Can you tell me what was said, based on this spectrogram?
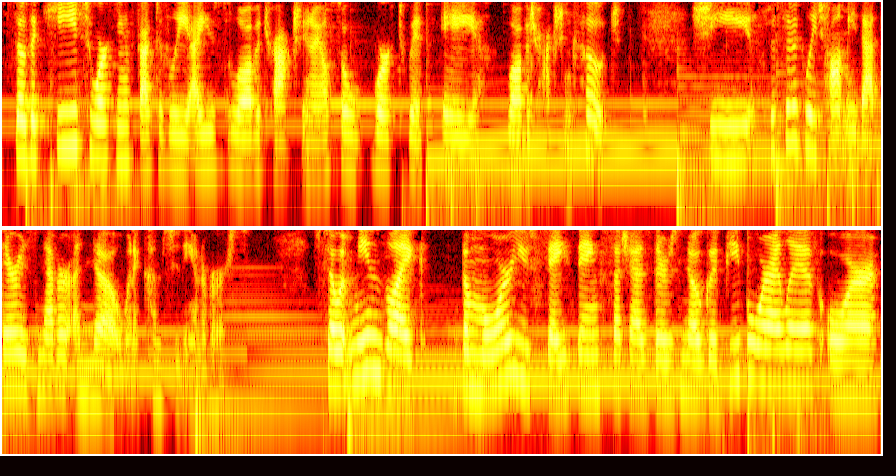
So, the key to working effectively, I used the law of attraction. I also worked with a law of attraction coach she specifically taught me that there is never a no when it comes to the universe. So it means like the more you say things such as there's no good people where I live or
